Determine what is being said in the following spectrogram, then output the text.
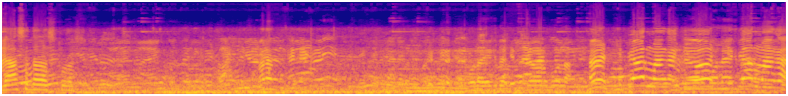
जा असं दादा थोडं ठेप्यावर बोला. हा ठेप्यावर मागा की हो ठेप्यावर मागा.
